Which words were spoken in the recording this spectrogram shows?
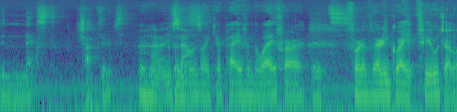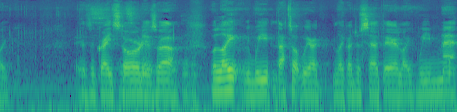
the next chapters. Uh-huh. It sounds like you're paving the way for It's for a very great future. Like it's a great story great. as well. Yeah. Well, like we, that's what we are. Like I just said there, like we met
